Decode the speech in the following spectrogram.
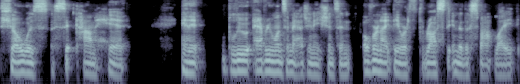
show was a sitcom hit and it blew everyone's imaginations. And overnight, they were thrust into the spotlight.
